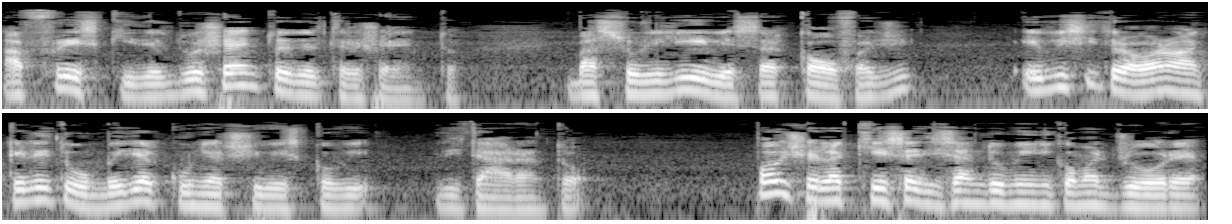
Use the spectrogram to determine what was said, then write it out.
affreschi del 200 e del 300, bassorilievi e sarcofagi e vi si trovano anche le tombe di alcuni arcivescovi di Taranto. Poi c'è la chiesa di San Domenico Maggiore,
